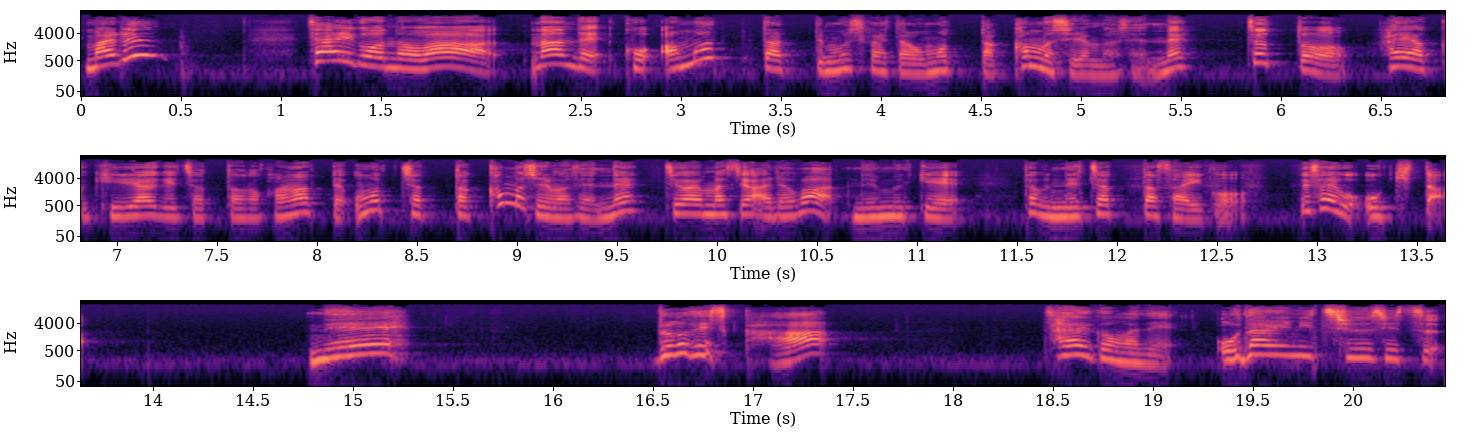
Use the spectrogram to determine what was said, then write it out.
丸最後のは、なんで、こう余ったってもしかしたら思ったかもしれませんね。ちょっと早く切り上げちゃったのかなって思っちゃったかもしれませんね。違いますよ。あれは眠気。多分寝ちゃった最後。で、最後起きた。ねえ。どうですか？最後までお題に忠実。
